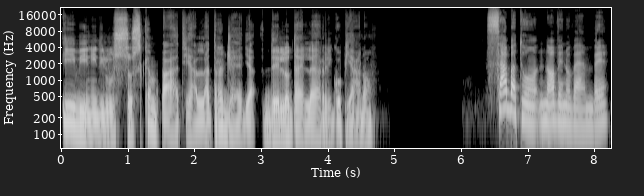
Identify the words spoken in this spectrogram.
i vini di lusso scampati alla tragedia dell'hotel Rigopiano. Sabato 9 novembre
